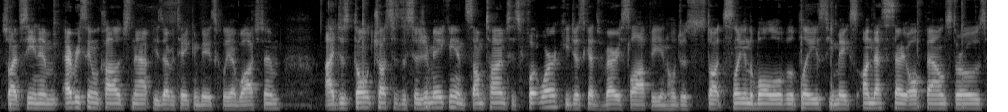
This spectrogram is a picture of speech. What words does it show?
so I've seen him every single college snap he's ever taken. Basically, I've watched him. I just don't trust his decision making, and sometimes his footwork. He just gets very sloppy, and he'll just start slinging the ball over the place. He makes unnecessary off balance throws.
